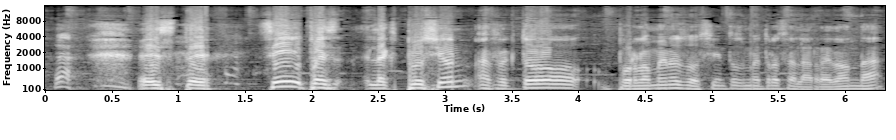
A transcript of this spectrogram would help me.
este, sí, pues la explosión afectó por lo menos 200 metros a la redonda.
